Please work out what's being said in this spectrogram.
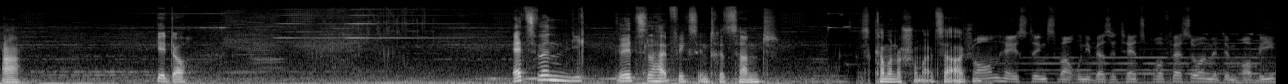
Ah. Geht doch. Jetzt werden die Rätsel halbwegs interessant. Das kann man doch schon mal sagen. Sean Hastings war Universitätsprofessor mit dem Hobby,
